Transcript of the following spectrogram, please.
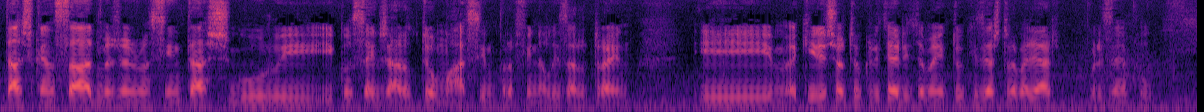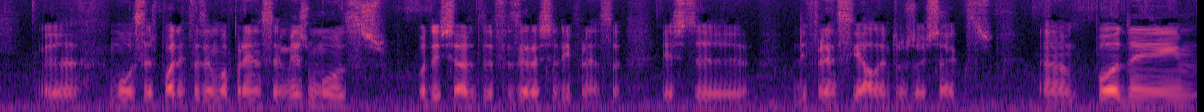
estás cansado, mas mesmo assim estás seguro e, e consegues dar o teu máximo para finalizar o treino. E aqui deixa o teu critério também que tu quiseres trabalhar, por exemplo, uh, moças podem fazer uma prensa, mesmo moços, vou deixar de fazer esta diferença, este diferencial entre os dois sexos. Um, podem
